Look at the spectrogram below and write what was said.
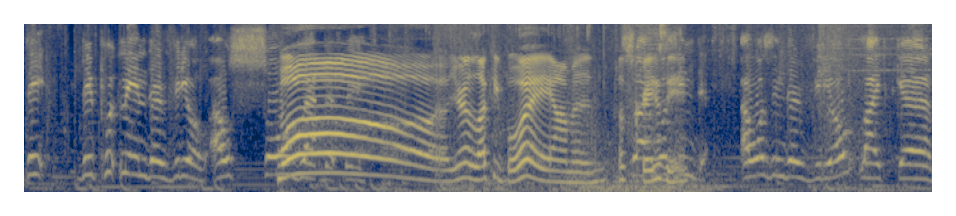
they they put me in their video. I was so glad that Whoa! You're a lucky boy, they. That's So I was, crazy. in the, I was in their video, like uh,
